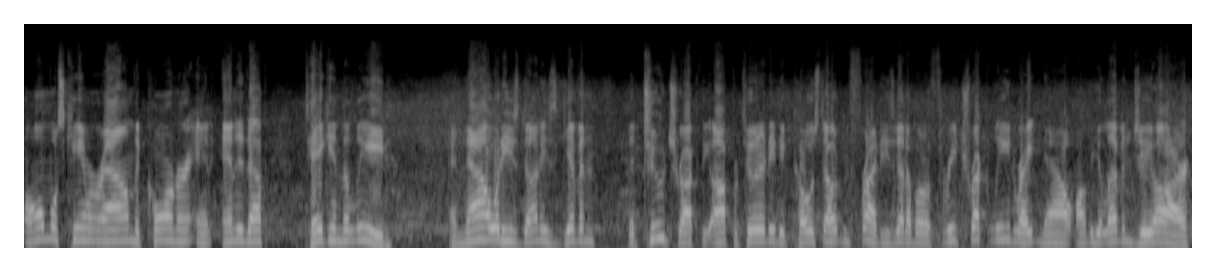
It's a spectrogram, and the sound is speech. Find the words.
almost came around the corner and ended up taking the lead. And now what he's done, he's given the two truck the opportunity to coast out in front. He's got about a three truck lead right now on the 11 JR.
